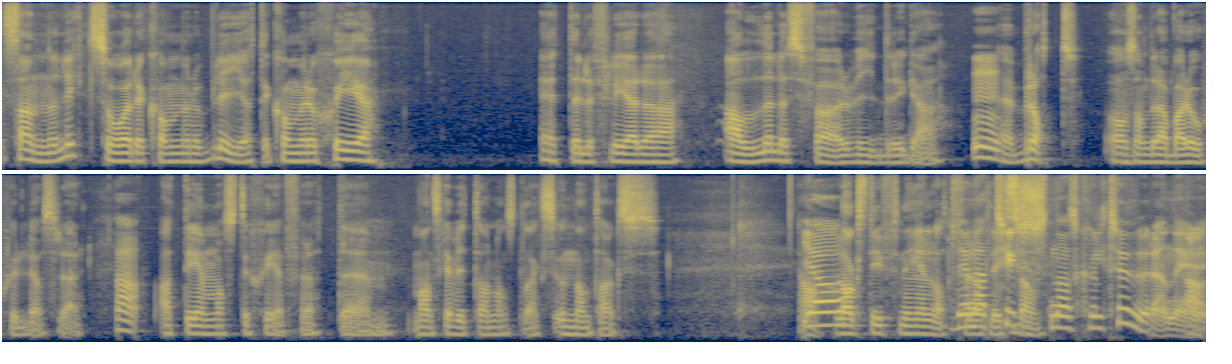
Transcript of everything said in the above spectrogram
sannolikt så det kommer att bli, att det kommer att ske ett eller flera alldeles för vidriga Mm. eh, brott och som drabbar oskyldiga och sådär. Ja. Att det måste ske för att eh, man ska vidta någon slags undantags ja, Ja, lagstiftning eller något. Den för här att liksom, tystnadskulturen, är, Ja.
